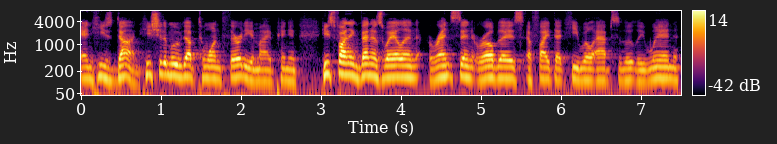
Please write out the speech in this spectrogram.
And he's done. He should have moved up to 130, in my opinion. He's fighting Venezuelan Renson Robles, a fight that he will absolutely win.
